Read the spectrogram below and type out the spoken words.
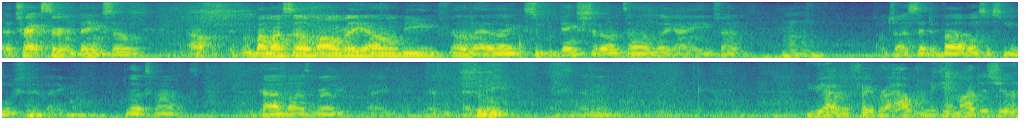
attract certain things. So, I, if I'm by myself, I don't really, I don't be feeling that like super gangster shit all the time. Like I ain't trying. Mhm. I'm trying to set the vibe on some smooth shit, like Lux Files, Kai Files, really. Like that's that's me. I mean, You have a favorite album that came out this year?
